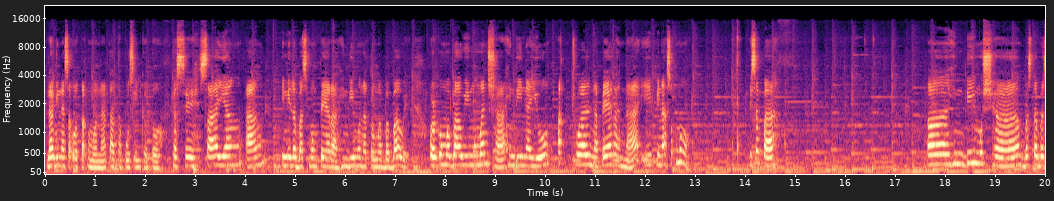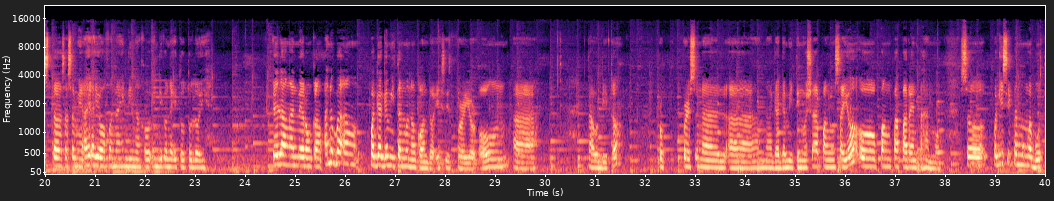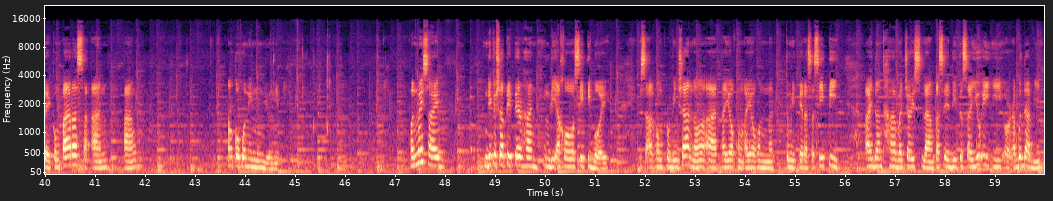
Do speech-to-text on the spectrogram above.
lagi na sa utak mo na tatapusin ko to. Kasi sayang ang inilabas mong pera, hindi mo na to mababawi. Or kung mabawi mo man siya, hindi na yung actual na pera na ipinasok mo. Isa pa, uh, hindi mo siya basta-basta sasabihin, ay ayoko na, hindi na ako, hindi ko na itutuloy. Kailangan meron kang, ano ba ang paggagamitan mo ng condo? Is it for your own, uh, tawag dito? Personal uh, na gagamitin mo siya pang sayo o pang paparentahan mo. So, pag-isipan mong mabuti kung para saan ang ang kukunin mong unit. On my side, hindi ko siya titirhan, hindi ako city boy. Isa akong probinsyano at ayokong ayokong na tumitira sa city. I don't have a choice lang kasi dito sa UAE or Abu Dhabi,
